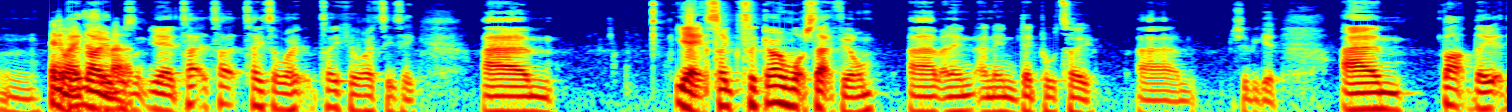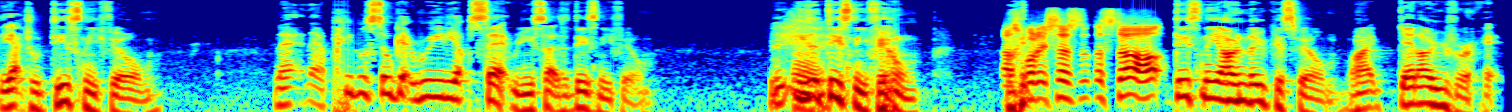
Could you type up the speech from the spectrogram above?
Mm. Anyway, no, it wasn't. Yeah, Taika Waititi. Um, yeah, so so go and watch that film, um, and then and then Deadpool two um, should be good. Um, but the the actual Disney film now, now people still get really upset when you say it's a Disney film. It's a Disney film. That's what it says at the start. Disney owned Lucasfilm, right? Get over it.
